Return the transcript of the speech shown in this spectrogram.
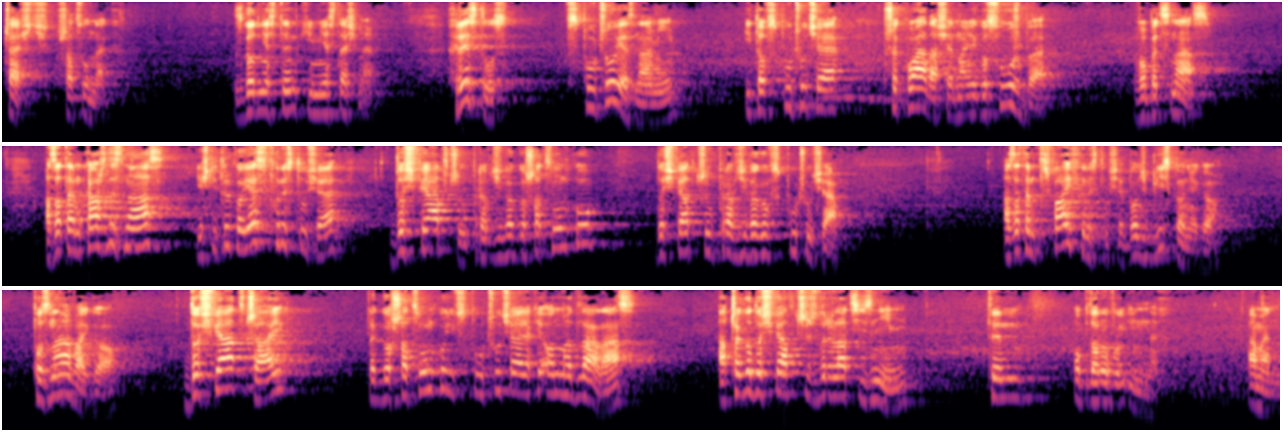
cześć, szacunek, zgodnie z tym, kim jesteśmy. Chrystus współczuje z nami i to współczucie przekłada się na Jego służbę wobec nas. A zatem każdy z nas, jeśli tylko jest w Chrystusie, doświadczył prawdziwego szacunku, doświadczył prawdziwego współczucia. A zatem trwaj w Chrystusie, bądź blisko Niego, poznawaj Go, doświadczaj tego szacunku i współczucia, jakie On ma dla nas, a czego doświadczysz w relacji z Nim, tym obdarowuj innych. Amen.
